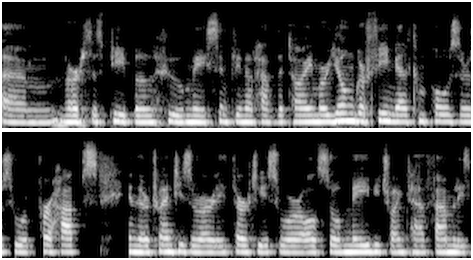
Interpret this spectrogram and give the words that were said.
um, mm-hmm. versus people who may simply not have the time, or younger female composers who are perhaps in their 20s or early 30s who are also maybe trying to have families.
